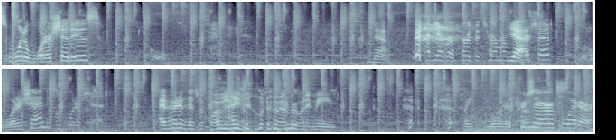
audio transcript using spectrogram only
tell us what a watershed is? No. Have you ever heard the term a Yes. watershed? A watershed? A watershed. I've heard of this before, but I don't remember what it means. Break the water. Preserve water.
